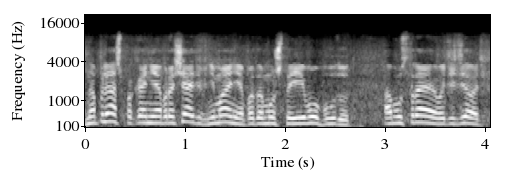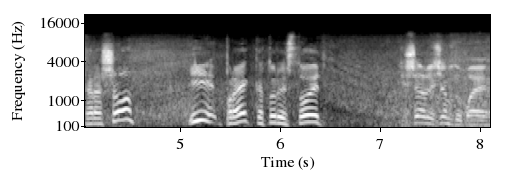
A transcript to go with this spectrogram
На пляж пока не обращайте внимания, потому что его будут обустраивать и делать хорошо. И проект, который стоит дешевле, чем в Дубае.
